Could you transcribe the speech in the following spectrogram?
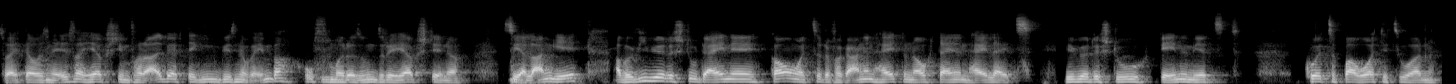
2011er Herbst im Vorarlberg, der ging bis November. Hoffen wir, dass unsere Herbste noch sehr lang gehen. Aber wie würdest du deine, kommen wir mal zu der Vergangenheit und auch deinen Highlights, wie würdest du denen jetzt kurz ein paar Worte zuordnen?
